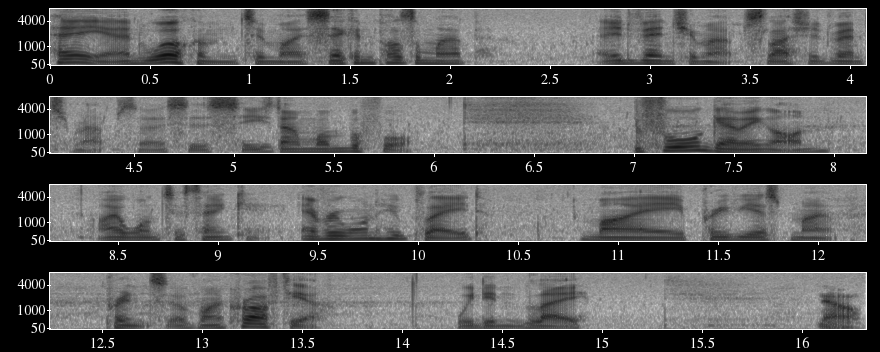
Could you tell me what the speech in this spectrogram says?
Hey, and welcome to my second puzzle map, adventure map slash adventure map. So this is he's done one before. Before going on, I want to thank everyone who played my previous map, Prince of Minecraftia. We didn't play. No.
